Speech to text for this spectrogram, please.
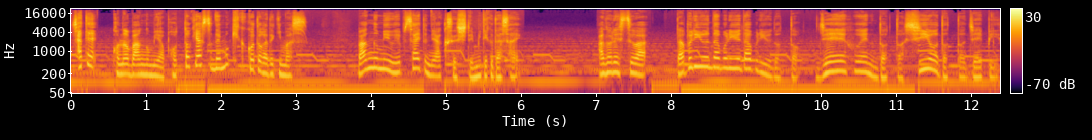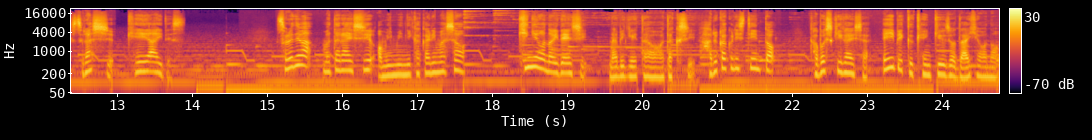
さてこの番組はポッドキャストでも聞くことができます。番組ウェブサイトにアクセスしてみてください。アドレスは www.jfn.co.jp スラッシュ KI です。それではまた来週お耳にかかりましょう。企業の遺伝子ナビゲーターは私はるかクリスティンと株式会社エイベック研究所代表の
